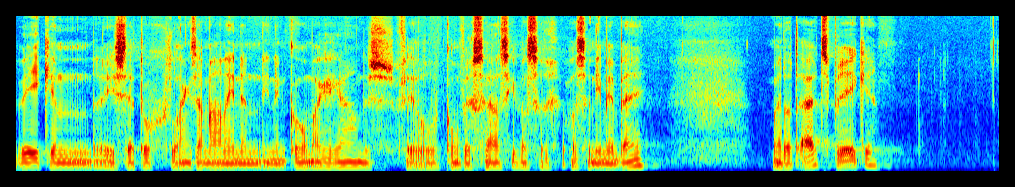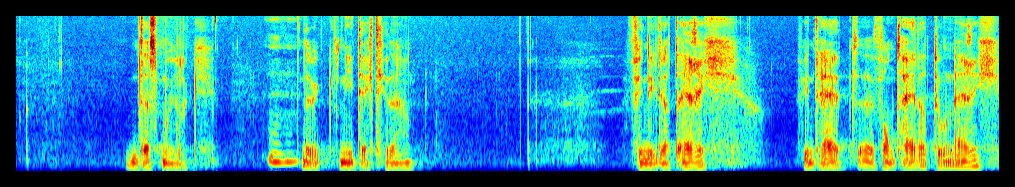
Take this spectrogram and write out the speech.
weken is hij toch langzaamaan in een, in een coma gegaan. Dus veel conversatie was er, was er niet meer bij. Maar dat uitspreken, dat is moeilijk. Dat heb ik niet echt gedaan. Vind ik dat erg? Vindt hij het, eh, vond hij dat toen erg?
